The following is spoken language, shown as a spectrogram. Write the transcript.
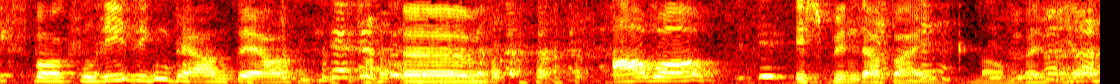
Xbox, einen riesigen Fernseher. Ähm, aber ich bin dabei. Warum? Weil ihr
